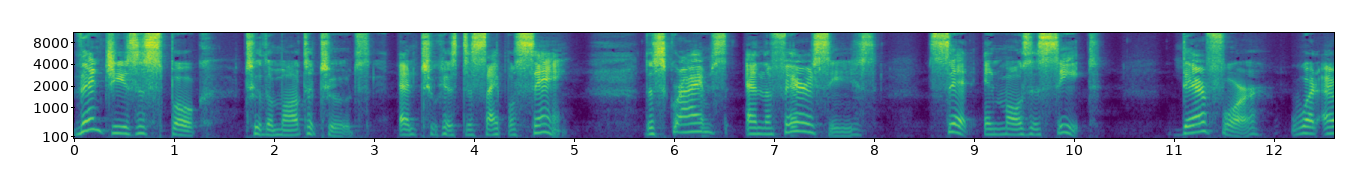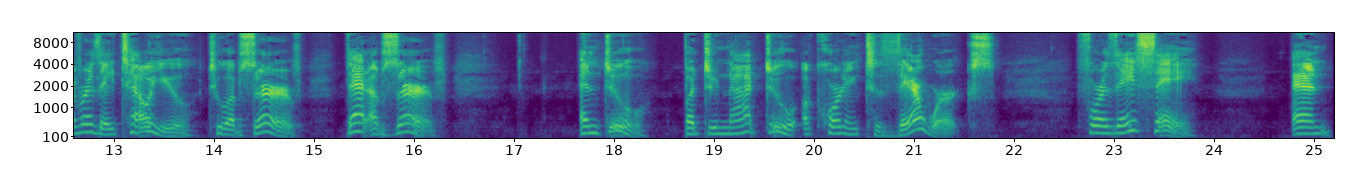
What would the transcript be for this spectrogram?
Then Jesus spoke to the multitudes and to his disciples, saying, The scribes and the Pharisees sit in Moses' seat. Therefore, whatever they tell you to observe, that observe and do, but do not do according to their works. For they say, and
